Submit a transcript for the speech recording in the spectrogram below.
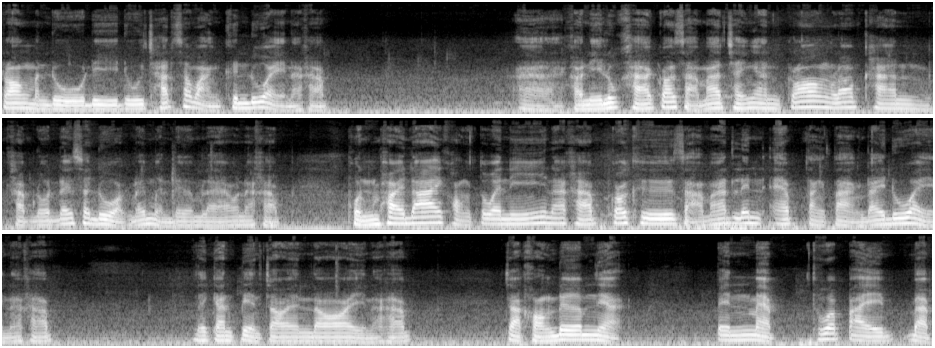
กล้องมันดูดีดูชัดสว่างขึ้นด้วยนะครับ อ่าคราวนี้ลูกค้าก็สามารถใช้งานกล้องรอบคัน ขับรถได้สะดวกได้เหมือนเดิมแล้วนะครับ ผลพลอยได้ของตัวนี้นะครับ ก็คือสามารถเล่นแอปต่างๆ ได้ด้วยนะครับ ในการเปลี่ยนจอ Android นะครับ จากของเดิมเนี่ย เป็นแมปทั่วไปแบบ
